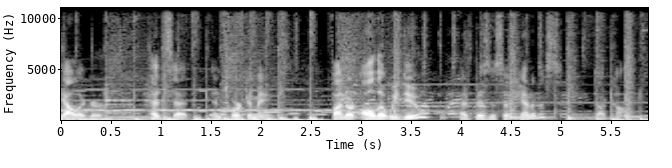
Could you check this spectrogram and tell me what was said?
Gallagher, Headset, and Torque Maine. Find out all that we do at businessofcannabis.com.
